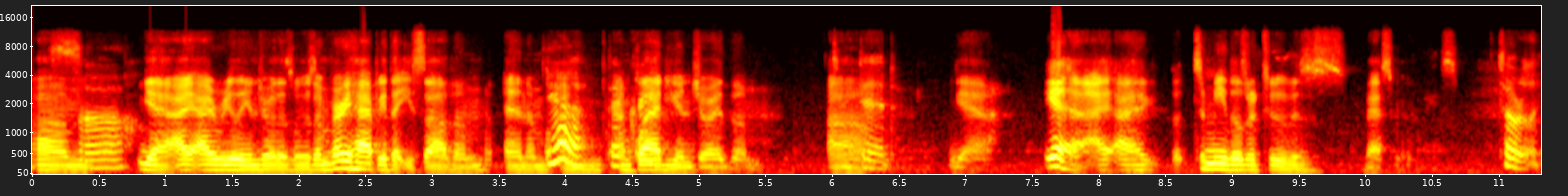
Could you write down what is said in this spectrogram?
Um, uh, yeah, I, I really enjoy those movies. I'm very happy that you saw them, and I'm Yeah, I'm, I'm glad you enjoyed them. I Um, did Yeah, yeah. I, I to me those are two of his best movies. totally.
